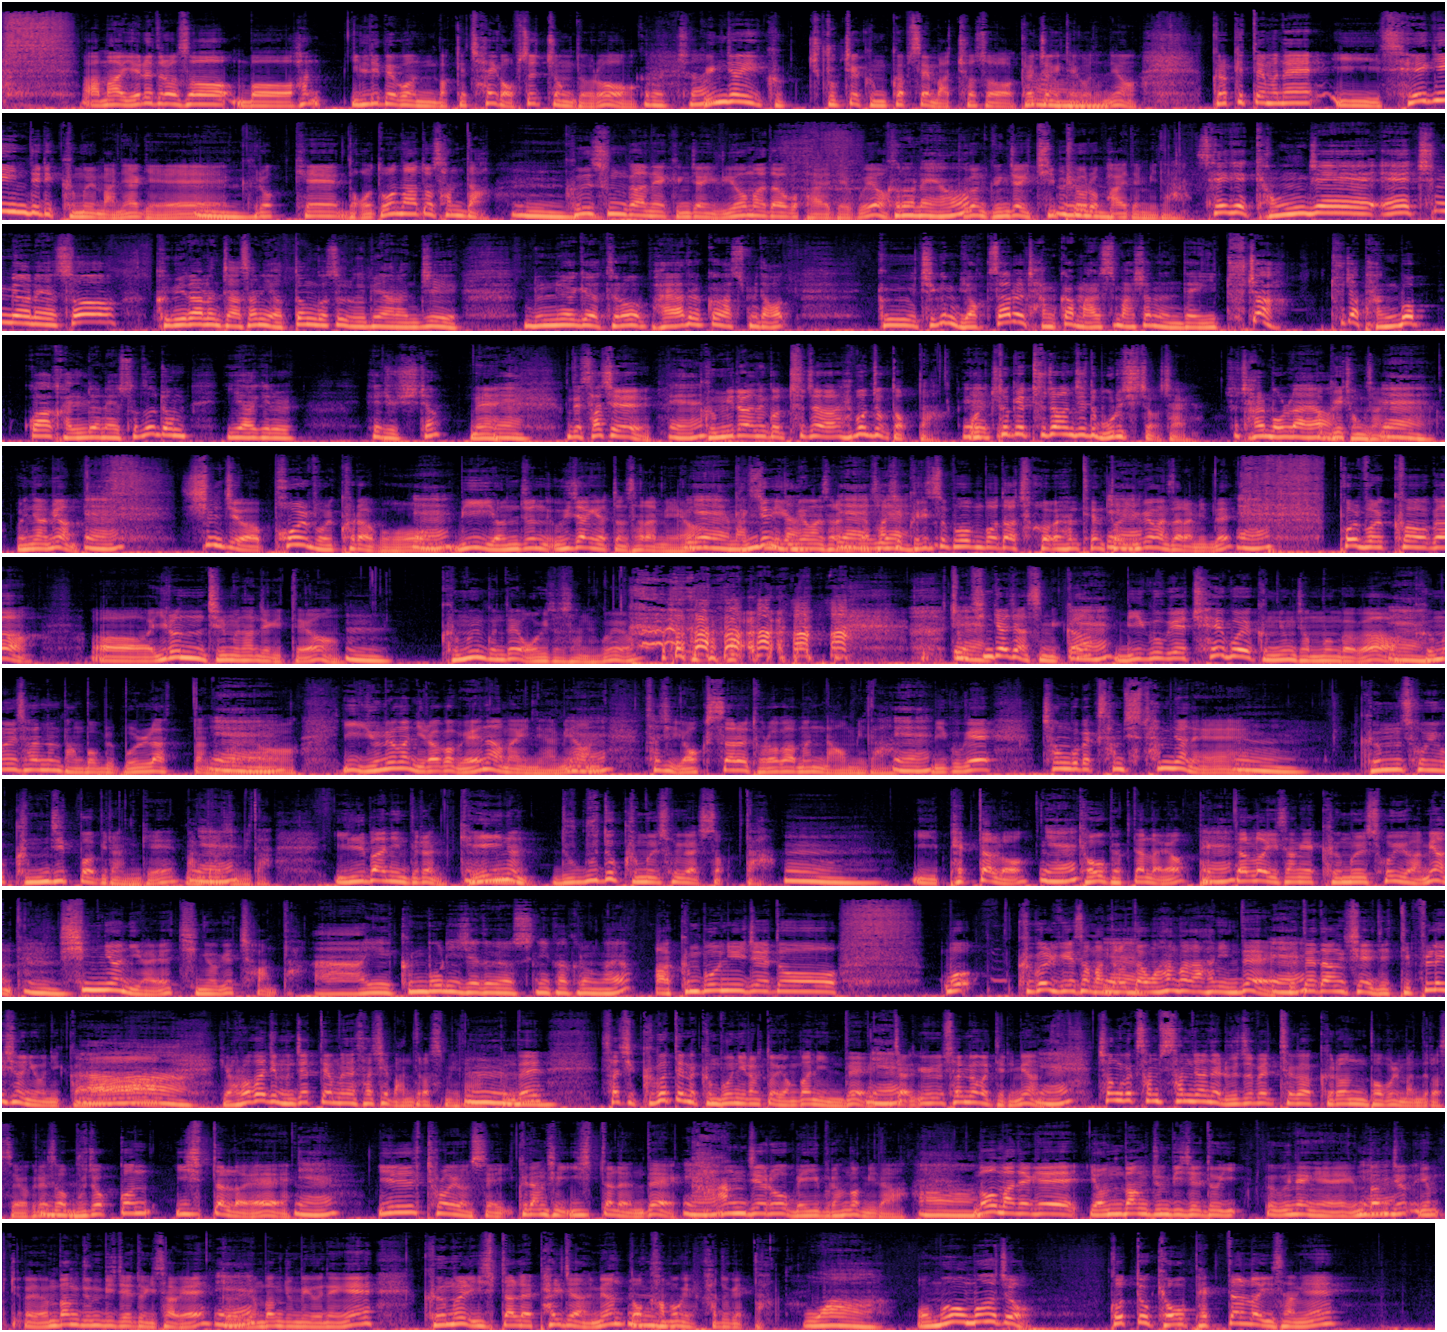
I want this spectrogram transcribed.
아마 예를 들어서 뭐 한 1, 200원밖에 차이가 없을 정도로 그렇죠. 굉장히 국- 국제 금값에 맞춰서 결정 이 어. 되거든요. 그렇기 때문에 이 세계인들이 금을 만약에 음. 그렇게 너도 나도 산다. 음. 그 순간에 굉장히 위험하다고 봐야 되고요. 그러네요. 그건 굉장히 지표로 음. 봐야 됩니다. 세계 경제의 측면에서 금이라는 자산이 어떤 것을 의미하는지 눈여겨 들어봐야 될 것 같습니다. 어, 그 지금 역사를 잠깐 말씀하셨는데 이 투자 투자 방법과 관련해서도 좀 이야기를 해주시죠. 네. 예. 근데 사실 예. 금이라는 건 투자 해본 적도 없다. 예, 어떻게 투자하는지도 모르시죠, 잘. 저 잘 몰라요. 아, 그게 정상이에요. 예. 왜냐하면 예. 심지어 폴 볼커라고 예. 미 연준 의장이었던 사람이에요. 예, 굉장히. 유명한 사람입니다. 예, 사실 예. 그리스포보다 저한테는 더 예. 유명한 사람인데 예. 폴 볼커가 어, 이런 질문 한 적이 있대요. 음. 금은 근데 어디서 사는 거예요? 좀 예. 신기하지 않습니까? 예. 미국의 최고의 금융 전문가가 예. 금을 사는 방법을 몰랐다는 예. 거예요. 이 유명한 일화가 왜 남아 있냐면 예. 사실 역사를 돌아가면 나옵니다. 예. 미국의 1933년에 음. 금 소유 금지법이라는 게 만들어집니다. 일반인들은 개인은 누구도 금을 소유할 수 없다. 음. 이 100달러, 예. 겨우 100달러요. 예. 100달러 이상의 금을 소유하면 음. 10년 이하의 징역에 처한다. 아, 이 근본이 제도였으니까 그런가요? 아, 근본위 제도 뭐 그걸 위해서 만들었다고 한건 아닌데 예. 그때 당시에 이제 디플레이션이 오니까 아. 여러 가지 문제 때문에 사실 만들었습니다. 음. 근데 사실 그것 때문에 근본이랑 또 연관이 있는데 예. 자, 이 설명을 드리면 예. 1933년에 루즈벨트가 그런 법을 만들었어요. 그래서 무조건 20달러에 예. 1트로이언스에 그 당시에 20달러였는데 예. 강제로 매입을 한 겁니다. 어. 너 만약에 연방준비제도 이- 은행에 연방준, 연방준비제도 이사회 그 예. 연방준비은행에 금을 20달러에 팔지 않으면 음. 너 감옥에 가두겠다. 와. 어마어마하죠. 그것도 겨우 100달러 이상의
